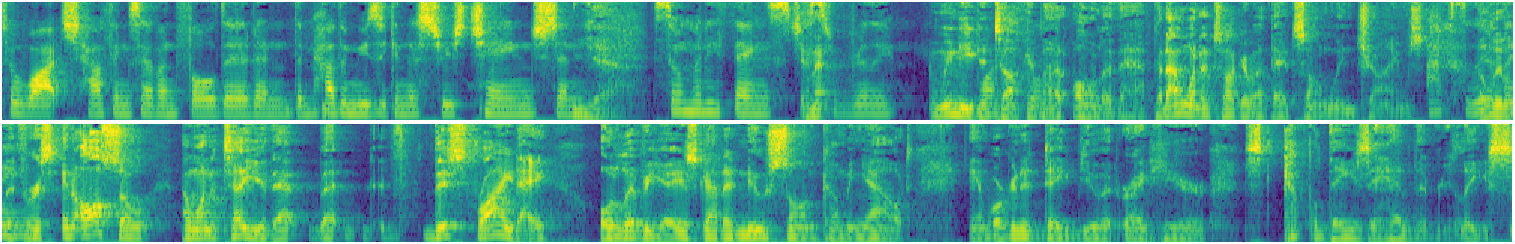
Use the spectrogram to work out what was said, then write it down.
To watch how things have unfolded and the, how the music industry's changed and Yeah. so many things. And Just I- really. And we need to talk about all of that. But I want to talk about that song, Wind Chimes, a little bit first. And also, I want to tell you that this Friday, Olivia has got a new song coming out, and we're going to debut it right here, just a couple days ahead of the release.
